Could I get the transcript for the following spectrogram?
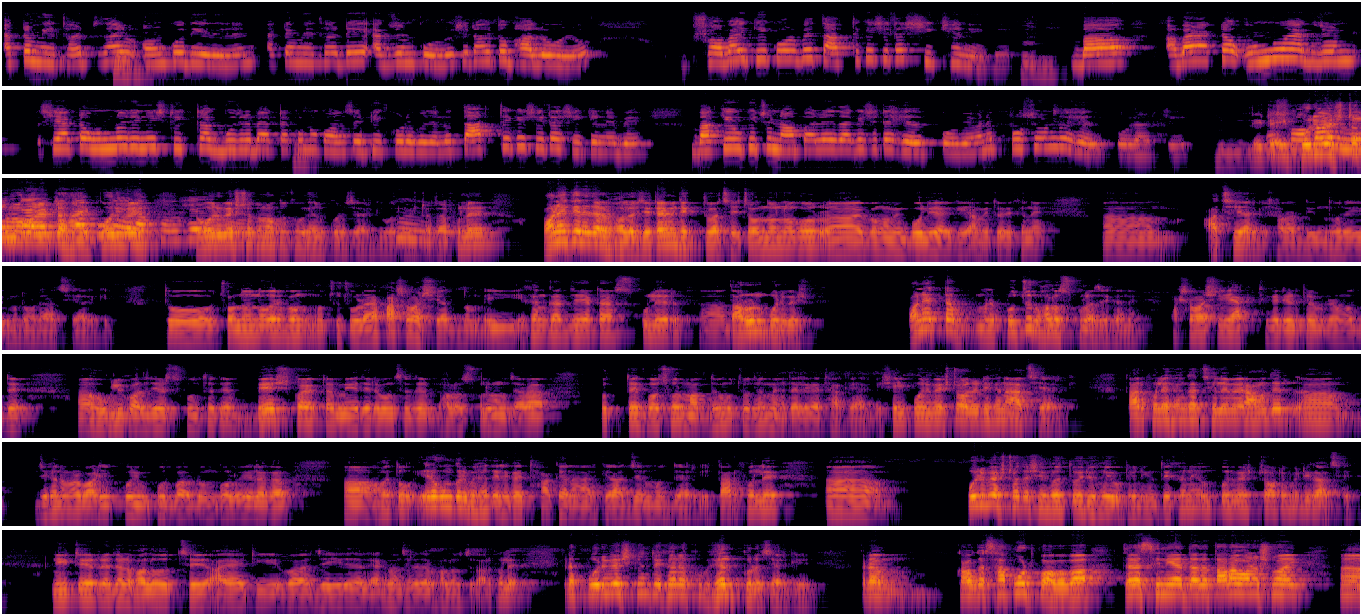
একটা মেথড তার অঙ্ক দিয়ে দিলেন একটা মেথডে একজন করল সেটা হয়তো ভালো হলো। সবাই কি করবে? তার থেকে সেটা শিখে নেবে। বা আবার একটা অন্য একজন সে একটা অন্য জিনিস ঠিকঠাক বুঝলে বা একটা কোনো কনসেপ্ট ঠিক করে বোঝালো তার থেকে সেটা শিখে নেবে বা কেউ কিছু না পারলে তাকে সেটা হেল্প করবে মানে প্রচণ্ড হেল্পফুল আর কি। হুম, এটা মানে এই পরিবেশটা তোমাকে অনেকটা পুরো পরিবেশ পরিবেশটা তোমাকে খুব হেল্প করেছে আর কি পরিবেশটা। তার ফলে অনেকের রেজাল্ট ভালো হয়েছে এটা আমি দেখতে পাচ্ছি। চন্দননগর এবং আমি বলি আর কি আমি তো এখানে আহ, আছি আর কি সারাদিন ধরেই মোটামুটি আছি আর কি। তো চন্দননগর এবং চুচুড়া পাশাপাশি একদম এই এখানকার যে একটা স্কুলের দারুণ পরিবেশ। অনেকটা মানে প্রচুর ভালো স্কুল আছে এখানে। পাশাপাশি এক থেকে দেড় কিলোমিটার মধ্যে হুগলি কলেজের স্কুল থেকে বেশ কয়েকটা মেয়েদের এবং ছেলেদের ভালো স্কুল এবং যারা প্রত্যেক বছর মাধ্যমিক উচ্চ মাধ্যমিক লেখায় থাকে আর কি সেই পরিবেশটা অলরেডি এখানে আছে আর কি তার ফলে এখানকার ছেলেমেয়েরা আমাদের যেখানে আমার বাড়ি, করিমপুর বা ডোমকল এলাকার হয়তো এরকম করে মেধাতে এলাকায় থাকে না আর কি রাজ্যের মধ্যে আর কি তার ফলে পরিবেশটা তো সেভাবে তৈরি হয়ে ওঠেনি। কিন্তু এখানে ওই পরিবেশটা অটোমেটিক আছে। নিটের রেজাল্ট ভালো হচ্ছে আইআইটি বা যেই রেজাল্ট অ্যাডভান্স রেজাল্ট ভালো হচ্ছে, তার ফলে একটা পরিবেশ কিন্তু এখানে খুব হেল্প করেছে আর কি উম কাউকে সাপোর্ট পাওয়া বা যারা সিনিয়র দাদা তারাও অনেক সময়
